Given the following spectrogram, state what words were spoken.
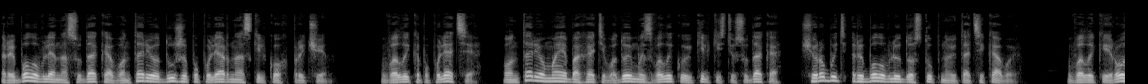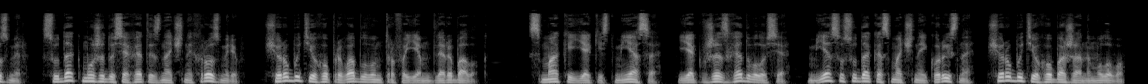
Риболовля на судака в Онтаріо дуже популярна з кількох причин. Велика популяція. Онтаріо має багаті водойми з великою кількістю судака, що робить риболовлю доступною та цікавою. Великий розмір судак може досягати значних розмірів, що робить його привабливим трофеєм для рибалок. Смак і якість м'яса, як вже згадувалося, м'ясо судака смачне і корисне, що робить його бажаним уловом.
